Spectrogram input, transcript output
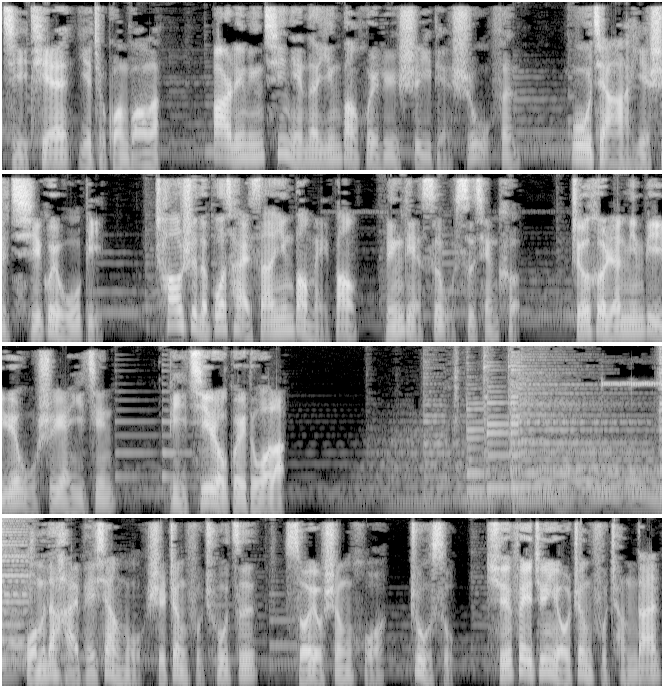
几天也就光光了。二零零七年的英镑汇率是一点十五分，物价也是奇贵无比。超市的菠菜三英镑每磅零点四五四千克，折合人民币约五十元一斤，比鸡肉贵多了。我们的海培项目是政府出资，所有生活、住宿、学费均由政府承担，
